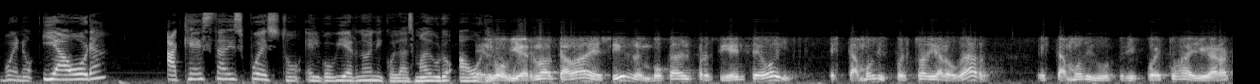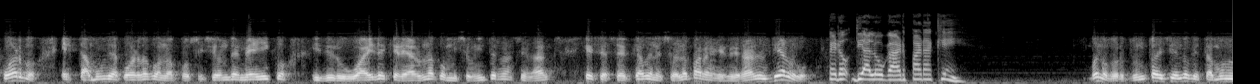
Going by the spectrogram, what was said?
Bueno, y ahora, ¿a qué está dispuesto el gobierno de Nicolás Maduro ahora? El gobierno acaba de decirlo en boca del presidente hoy. Estamos dispuestos a dialogar, estamos dispuestos a llegar a acuerdos, estamos de acuerdo con la posición de México y de Uruguay de crear una comisión internacional que se acerque a Venezuela para generar el diálogo. Pero, ¿dialogar para qué? Bueno, pero tú no estás diciendo que estamos en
